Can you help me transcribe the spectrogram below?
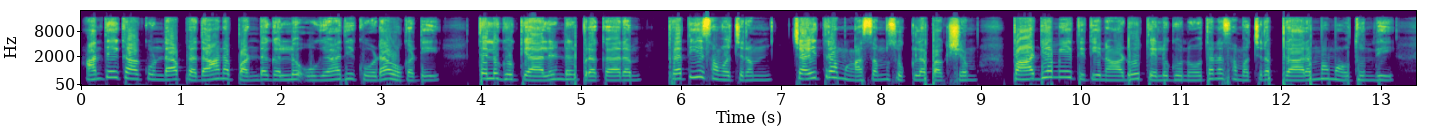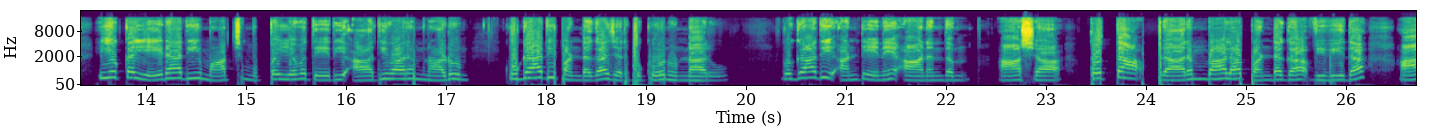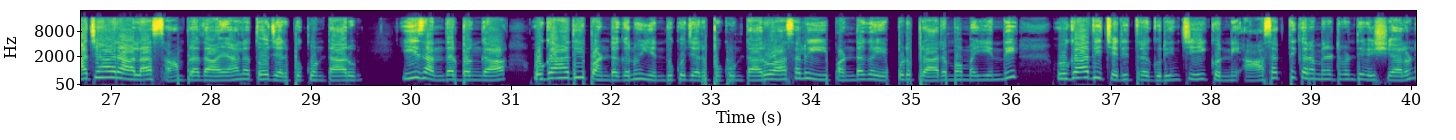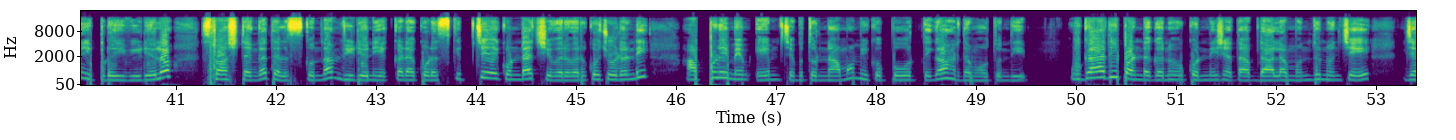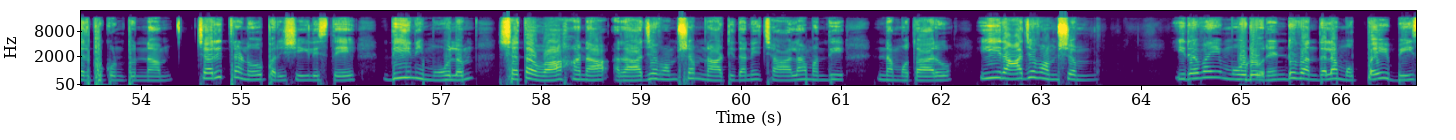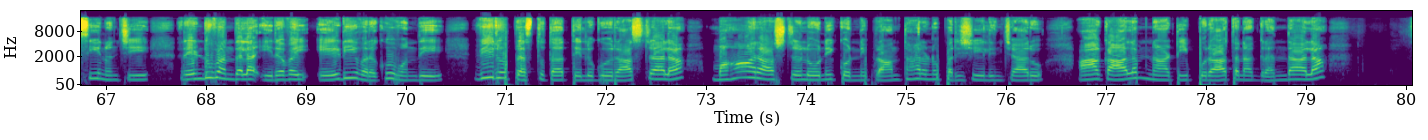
అంతేకాకుండా ప్రధాన పండగల్లో ఉగాది కూడా ఒకటి. తెలుగు క్యాలెండర్ ప్రకారం ప్రతి సంవత్సరం చైత్ర మాసం శుక్లపక్షం పాడ్యమి తిథి నాడు తెలుగు నూతన సంవత్సరం ప్రారంభమవుతుంది. ఈ యొక్క ఏడాది మార్చి ముప్పైవ తేదీ ఆదివారం నాడు ఉగాది పండగ జరుపుకోనున్నారు. ఉగాది అంటేనే ఆనందం ఆశ కొత్త ప్రారంభాల పండగ వివిధ ఆచారాల సాంప్రదాయాలతో జరుపుకుంటారు. ఈ సందర్భంగా ఉగాది పండగను ఎందుకు జరుపుకుంటారు? అసలు ఈ పండగ ఎప్పుడు ప్రారంభమయ్యింది? ఉగాది చరిత్ర గురించి కొన్ని ఆసక్తికరమైనటువంటి విషయాలను ఇప్పుడు ఈ వీడియోలో స్పష్టంగా తెలుసుకుందాం. వీడియోని ఎక్కడ కూడా స్కిప్ చేయకుండా చివరి వరకు చూడండి. అప్పుడే మేము ఏం చెబుతున్నామో మీకు పూర్తిగా అర్థమవుతుంది. ఉగాది పండుగను కొన్ని శతాబ్దాల ముందు నుంచే జరుపుకుంటున్నాం. చరిత్రను పరిశీలిస్తే దీని మూలం శతవాహన రాజవంశం నాటిదని చాలామంది నమ్ముతారు. ఈ రాజవంశం ఇరవై మూడు రెండు వందల ముప్పై బీసీ నుంచి రెండు వందల ఇరవై ఏడీ వరకు ఉంది. వీరు ప్రస్తుత తెలుగు రాష్ట్రాల మహారాష్ట్రలోని కొన్ని ప్రాంతాలను పరిశీలించారు. ఆ కాలం నాటి పురాతన గ్రంథాల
